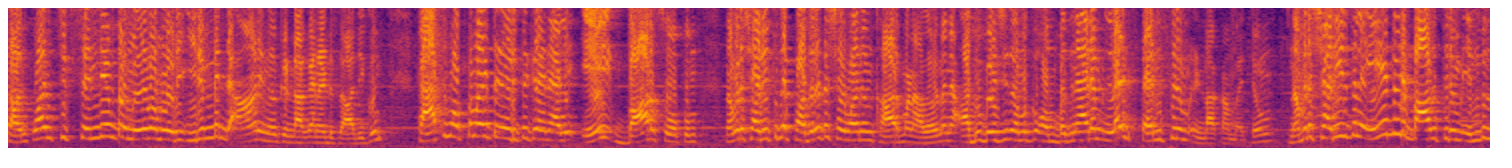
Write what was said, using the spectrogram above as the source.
സെവൻ പോയിന്റ് സിക്സ് സെന്റിമീറ്റർ നീളമുള്ള ഒരു ഇരുമ്പിന്റെ ആണ് നിങ്ങൾക്ക് ഉണ്ടാക്കാനായിട്ട് സാധിക്കും. ഫാറ്റ് മൊത്തമായിട്ട് എടുത്തു കഴിഞ്ഞാൽ എ ബാർ സോപ്പും നമ്മുടെ ശരീരത്തിന്റെ പതിനെട്ട് ശതമാനവും കാർബൺ അതുകൊണ്ട് തന്നെ അത് ഉപയോഗിച്ചിട്ട് നമുക്ക് ഒമ്പതിനായിരം ലൈറ്റ് പെൻസിലും ഉണ്ടാക്കാൻ പറ്റും. നമ്മുടെ ശരീരത്തിലെ ഏതൊരു ഭാഗത്തിനും എന്തും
